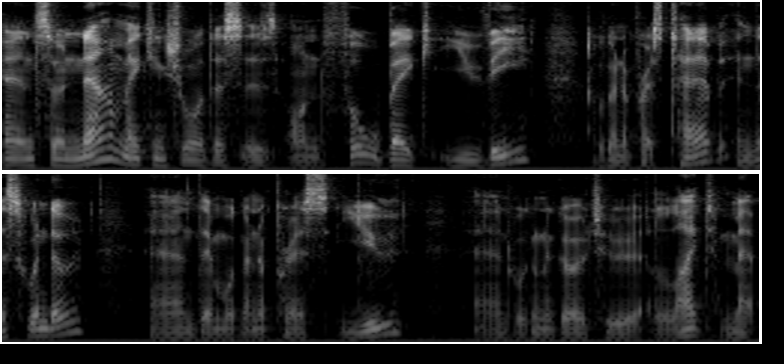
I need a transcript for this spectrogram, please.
And so now making sure this is on full bake UV we're going to press tab in this window and then we're going to press U and we're going to go to light map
